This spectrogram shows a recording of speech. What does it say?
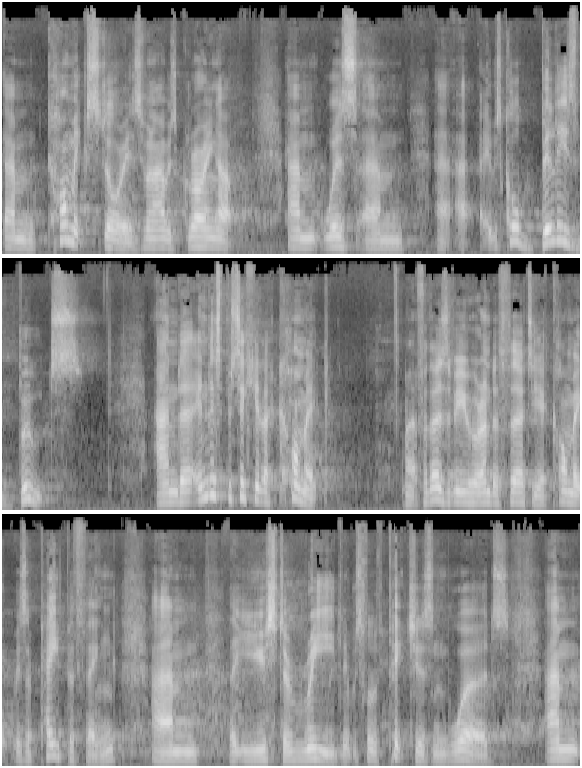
um, comic stories when I was growing up um, was um, uh, uh, it was called Billy's Boots. And uh, in this particular comic, uh, for those of you who are under 30, a comic was a paper thing um, that you used to read, and it was full of pictures and words. Um,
